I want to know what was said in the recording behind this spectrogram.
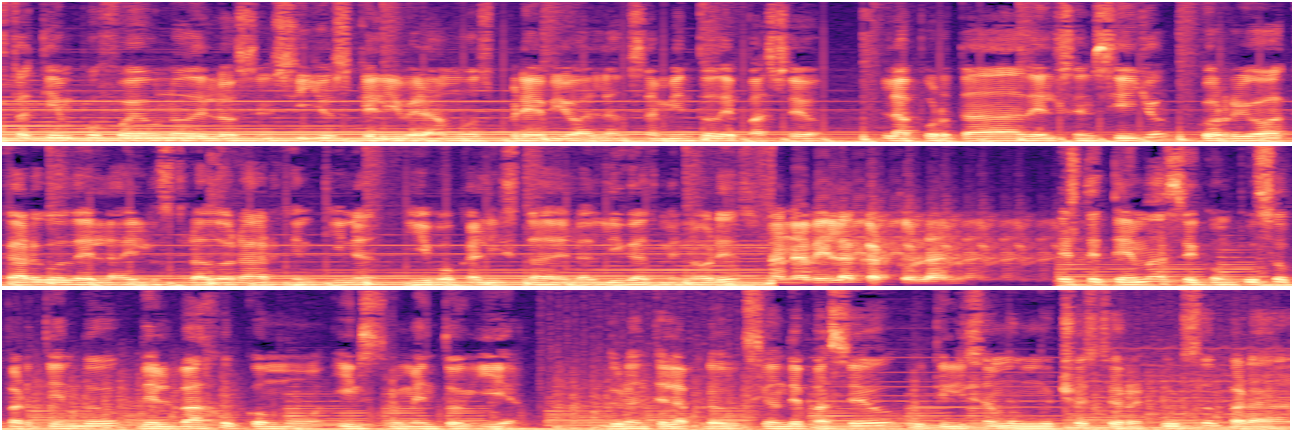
Justo a Tiempo fue uno de los sencillos que liberamos previo al lanzamiento de Paseo. La portada del sencillo corrió a cargo de la ilustradora argentina y vocalista de las ligas menores, Anabela Cartolana. Este tema se compuso partiendo del bajo como instrumento guía. Durante la producción de Paseo utilizamos mucho este recurso para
